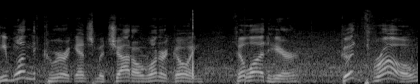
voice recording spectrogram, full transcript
He won the career against Machado. Runner going. Phil Blood here. Good throw.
